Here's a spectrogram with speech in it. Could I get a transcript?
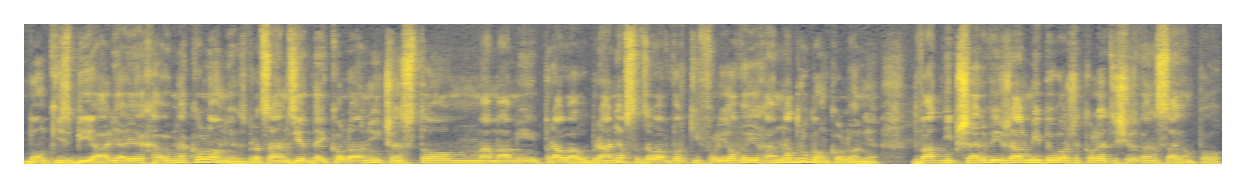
bąki zbijali, a ja jechałem na kolonię. Zwracałem z jednej kolonii, często mama mi prała ubrania, wsadzała w worki foliowe, jechałem na drugą kolonię. Dwa dni przerwy i żal mi było, że koledzy się zwęsają po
